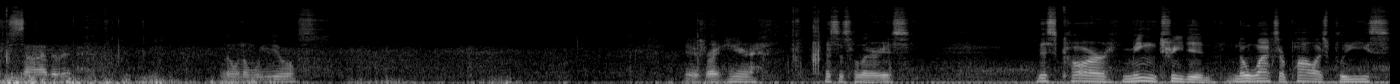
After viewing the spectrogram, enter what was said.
The side of it. Aluminum wheels. There's right here. This is hilarious. This car Ming treated. No wax or polish, please.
